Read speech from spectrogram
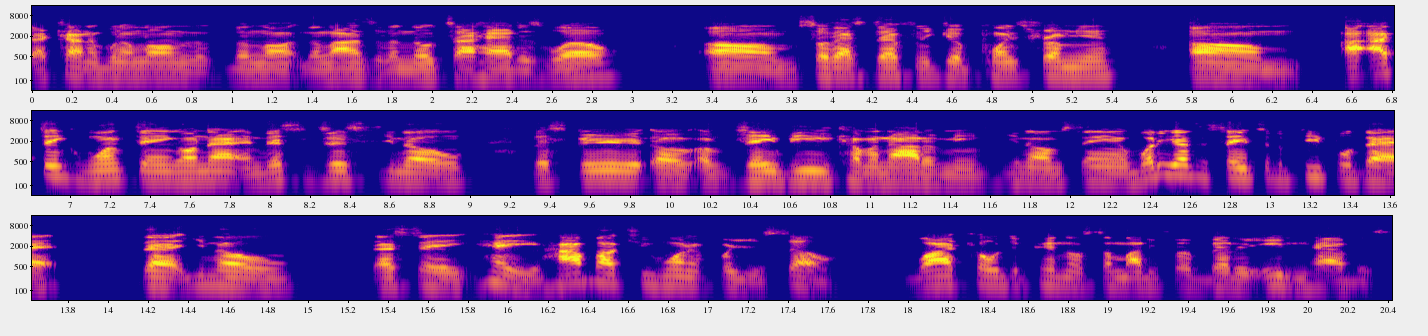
that kind of went along the, the, the lines of the notes I had as well. Um. So that's definitely good points from you. Um. I, I think one thing on that, and this is just you know the spirit of, of JB coming out of me. You know what I'm saying? What do you have to say to the people that that you know that say, hey, how about you want it for yourself? Why codepend on somebody for better eating habits?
